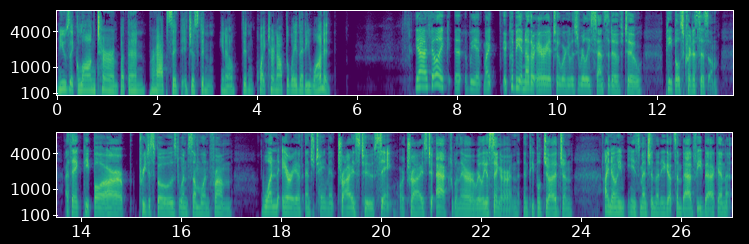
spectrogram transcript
music long term, but then perhaps it, it just didn't, you know, didn't quite turn out the way that he wanted. Yeah, I feel like it, we it might it could be another area too where he was really sensitive to people's criticism. I think people are predisposed when someone from one area of entertainment tries to sing or tries to act when they're really a singer and, and people judge and I know he, he's mentioned that he got some bad feedback and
